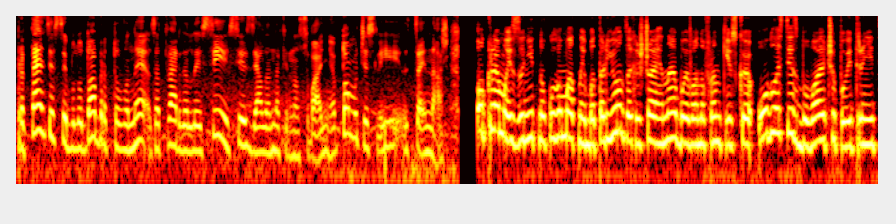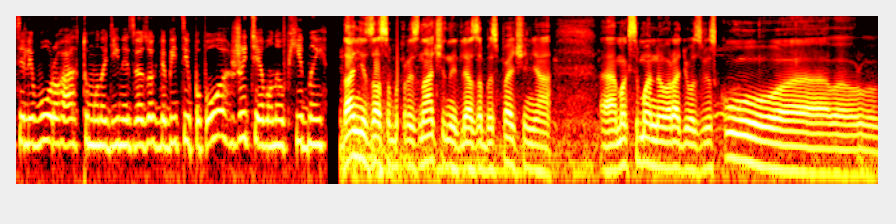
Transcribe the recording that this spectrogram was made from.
претензій, все було добре, то вони затвердили всі і всі взяли на фінансування, в тому числі і цей наш. Окремий зенітно-кулеметний батальйон захищає небо Івано-Франківської області, збиваючи повітряні цілі ворога. Тому надійний зв'язок для бійців ППО життєво необхідний. Дані засоби призначені для забезпечення е, максимального радіозв'язку е,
